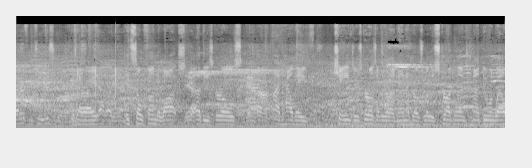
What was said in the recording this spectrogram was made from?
better from two years ago. Is that right? Yeah, oh yeah. It's so fun to watch Yeah. uh, these girls uh, and how they've changed. There's girls that we were like, man, that girl's really struggling. She's not doing well.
